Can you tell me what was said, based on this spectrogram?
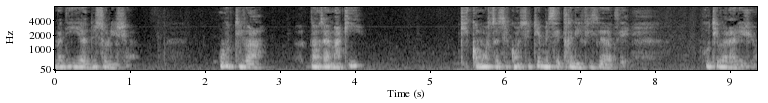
il m'a dit, il y a deux solutions. Ou tu vas dans un maquis, qui commence à se constituer, mais c'est très difficile d'accès, ou tu vas à la Légion?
